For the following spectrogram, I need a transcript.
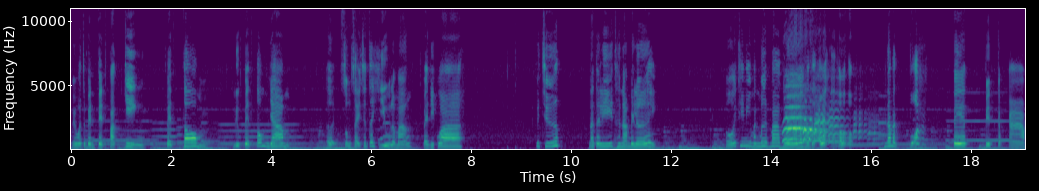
ไม่ว่าจะเป็นเป็ดปักกิ่ง เป็ดต้ม หรือเป็ดต้มยำ เออสงสัยฉันจะหิวละมั้ง ไปดีกว่าเฮ้ยชืบนาตาลีเธอนำไปเลยโอ้ยที่นี่มันมืดมากเลยนาตาเออเออเออนั่นมันว้าเป็ด เป็ดกับกาบ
